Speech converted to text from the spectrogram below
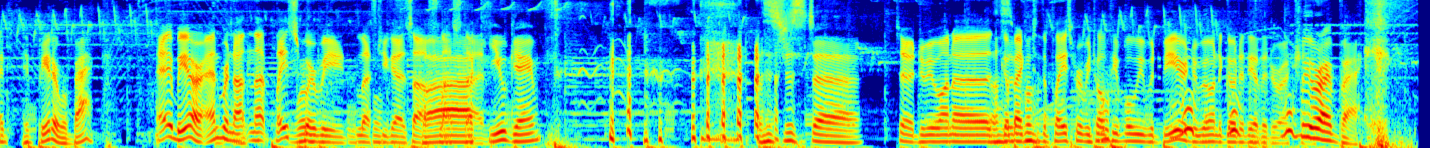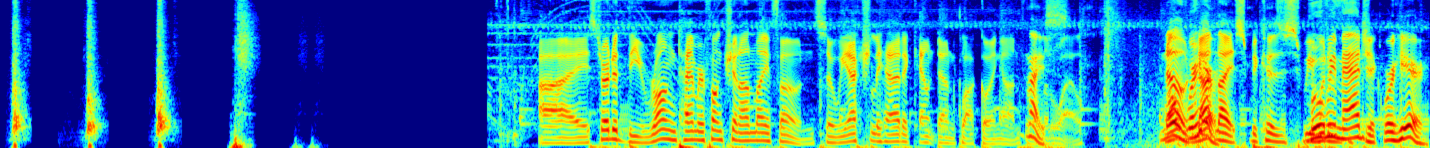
Hey, hey, Peter, we're back. Hey, we are, and we're not in that place We're- where we left you guys off last Fuck time. you, game. Let's just uh, So, do we want to go back to the place where we told people we would be, or do we want to go to the other direction? we'll direction? be right back. I started the wrong timer function on my phone, so we actually had a countdown clock going on for Nice. a little while. Well, No, we're not here. nice because we Movie magic. We're here.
